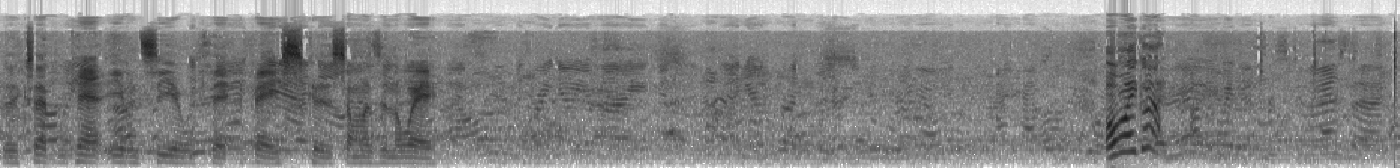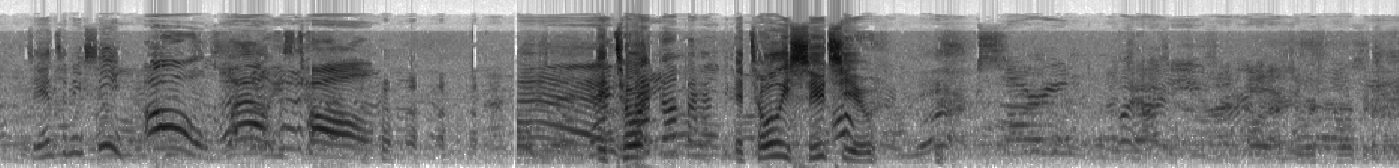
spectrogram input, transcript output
except we can't even see it with face because someone's in the way. Oh my god! It's Antony C. Oh, wow, he's tall. It, to- it totally suits you. Sorry. Oh, it actually works perfectly.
